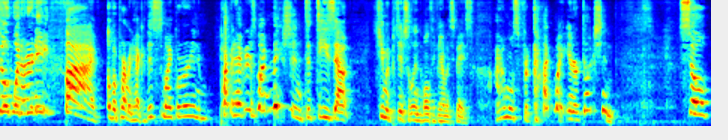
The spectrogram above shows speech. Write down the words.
episode 185 of Apartment Hacker. This is Mike Brewer, and Apartment Hacker is my mission to tease out human potential in the multifamily space. I almost forgot my introduction. So,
